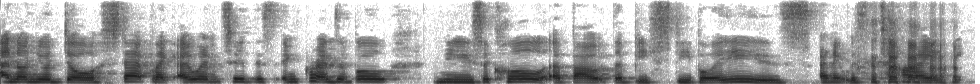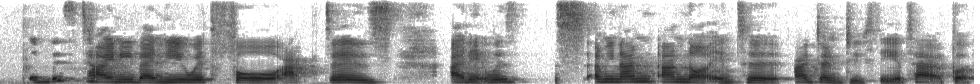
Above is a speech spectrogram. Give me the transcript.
and on your doorstep. Like I went to this incredible musical about the Beastie Boys, and it was tiny in this tiny venue with four actors, and it was I mean, I'm I'm not into I don't do theatre, but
